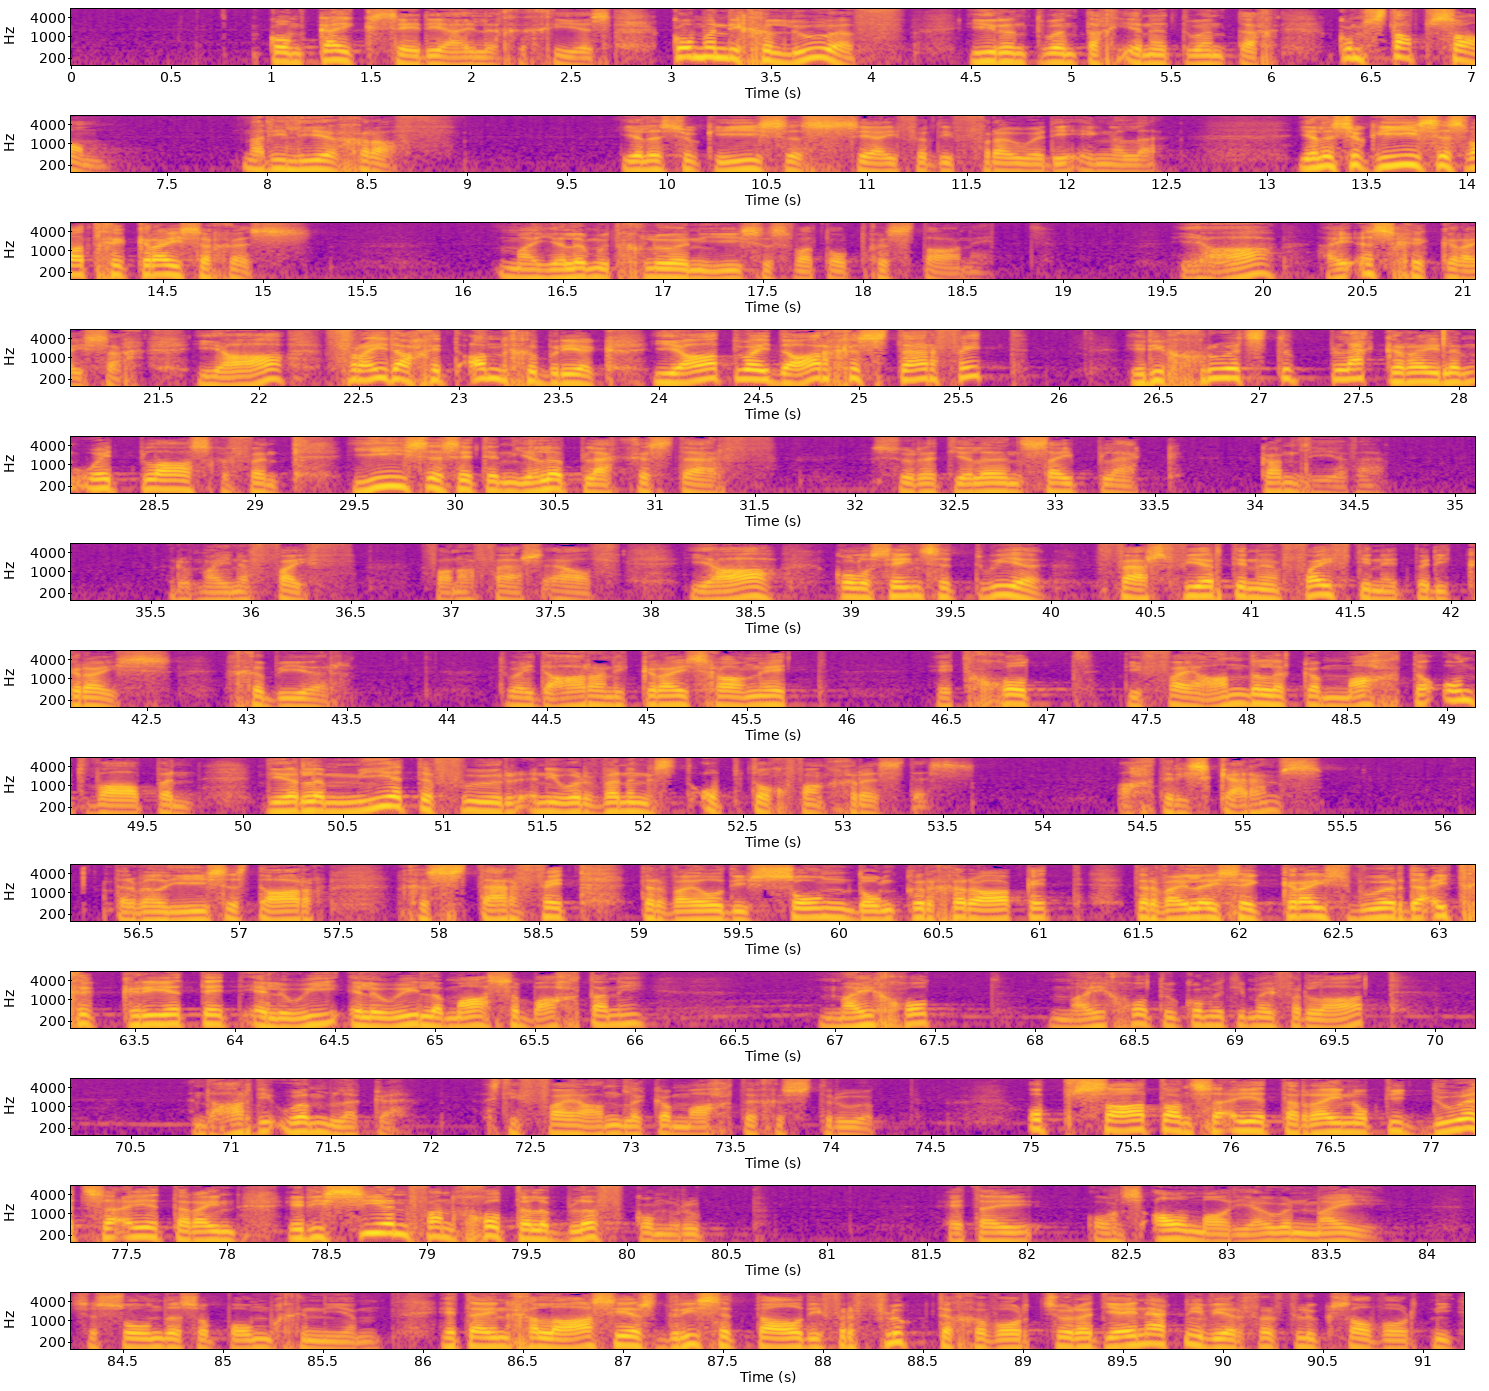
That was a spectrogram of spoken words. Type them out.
Kom kyk, sê die Heilige Gees. Kom in die geloof hier in 2021. Kom stap saam na die leë graf. Julle soek Jesus, sê hy vir die vroue, die engele. Julle soek Jesus wat gekruisig is. Maar julle moet glo in Jesus wat opgestaan het. Ja, hy is gekruisig. Ja, Vrydag het aangebreek. Ja, toe hy daar gesterf het, het die grootste plekreiling ooit plaasgevind. Jesus het in julle plek gesterf sodat julle in sy plek kan lewe. Romeine 5 vanaf vers 11. Ja, Kolossense 2 vers 14 en 15 het by die kruis gebeur. Toe hy daar aan die kruis gehang het, het God die vyandelike magte ontwapen deur hulle mee te voer in die oorwinningsoptog van Christus. Agter die skerms terwyl Jesus daar gesterf het, terwyl die son donker geraak het, terwyl hy sy kruiswoorde uitgekreet het, Eloi, Eloi, lama sabachthani, my God, my God, hoekom het U my verlaat? In daardie oomblikke is die vyandelike magte gestroop. Op Satan se eie terrein, op die dood se eie terrein, het die seun van God hulle bluf kom roep. Het hy ons almal, jou en my, se sondes op hom geneem. Het hy in Galasiërs 3 se taal die vervloekte geword sodat jy en ek nie weer vervloek sal word nie.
